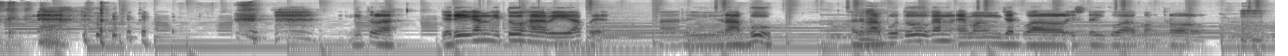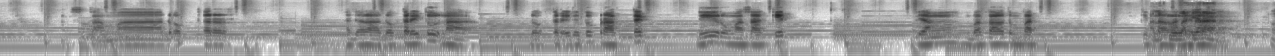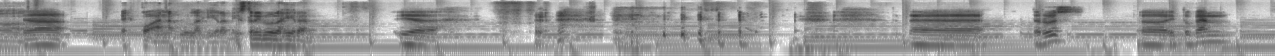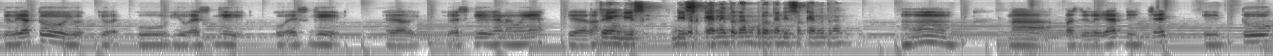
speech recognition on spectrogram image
gitulah jadi kan itu hari apa ya hari Rabu hari Hmm. Rabu tuh kan emang jadwal istri gua kontrol Mm. sama dokter adalah dokter itu nah dokter itu tuh praktek di rumah sakit yang bakal tempat kita Anak lu lahiran. Oh. ya Eh kok anak lu lahiran? Istri lu lahiran? Iya. Eh, terus eh, itu kan dilihat tuh U- U- USG, USG, ya USG kan namanya, ya. Itu yang di di scan itu kan perutnya di scan itu kan? Mm. Nah, pas dilihat, dicek itu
